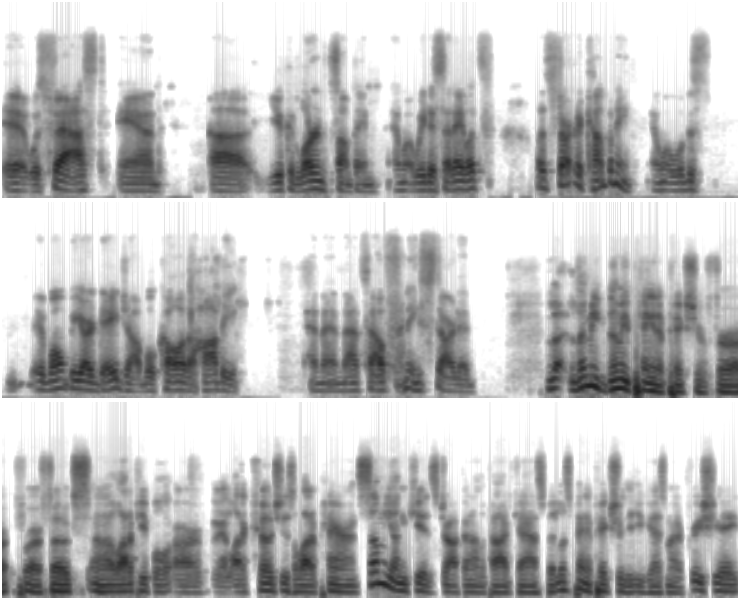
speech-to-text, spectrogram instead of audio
it was fast, and uh, you could learn something. And we just said, hey, let's let's start a company, and we'll, we'll just it won't be our day job. We'll call it a hobby, and then that's how Finis started. Let, let, me let me paint a picture for for our folks. Uh, a lot of people are a lot of coaches, a lot of parents, some young kids drop in on the podcast. But let's paint a picture that you guys might appreciate.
